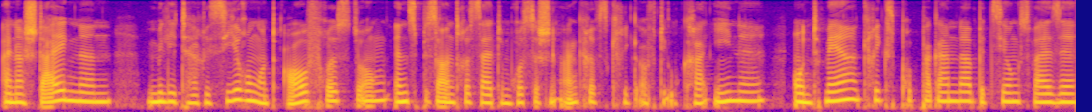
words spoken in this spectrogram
einer steigenden Militarisierung und Aufrüstung, insbesondere seit dem russischen Angriffskrieg auf die Ukraine und mehr Kriegspropaganda bzw.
